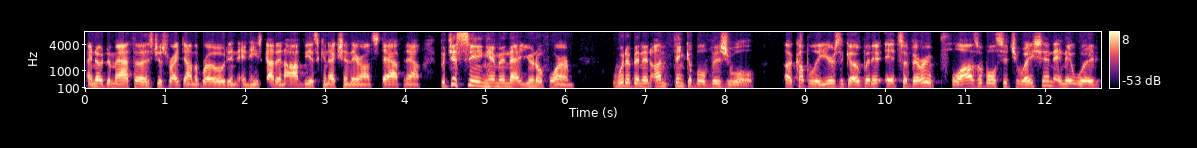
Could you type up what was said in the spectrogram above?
I know DeMatha is just right down the road, and, and he's got an obvious connection there on staff now. But just seeing him in that uniform would have been an unthinkable visual a couple of years ago. But it, it's a very plausible situation, and it would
